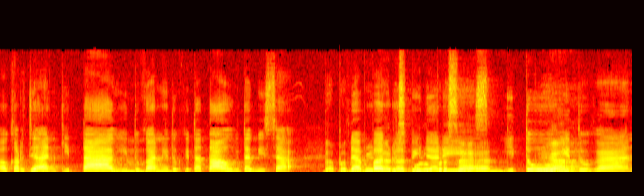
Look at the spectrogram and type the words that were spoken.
eh, kerjaan kita gitu kan itu kita tahu kita bisa dapat lebih dari lebih dari 10% gitu Iya. gitu kan.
